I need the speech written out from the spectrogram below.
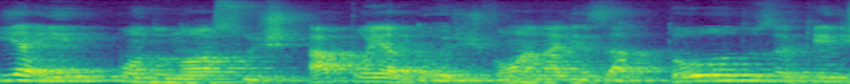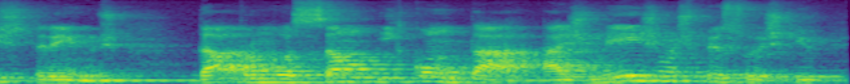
E aí, quando nossos apoiadores vão analisar todos aqueles treinos da promoção e contar as mesmas pessoas que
